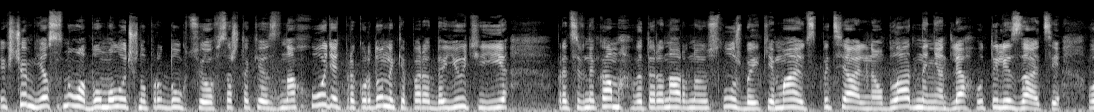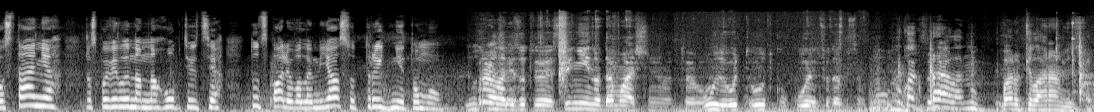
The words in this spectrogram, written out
Якщо м'ясну або молочну продукцію все ж таки знаходять, прикордонники передають її працівникам ветеринарної служби, які мають спеціальне обладнання для утилізації. Востаннє розповіли нам на Гоптівці, тут спалювали м'ясо три дні тому. Как правило, везут свинину домашнюю, утку, курицу, допустим. Ну, как правило, ну, пару килограмм везут.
